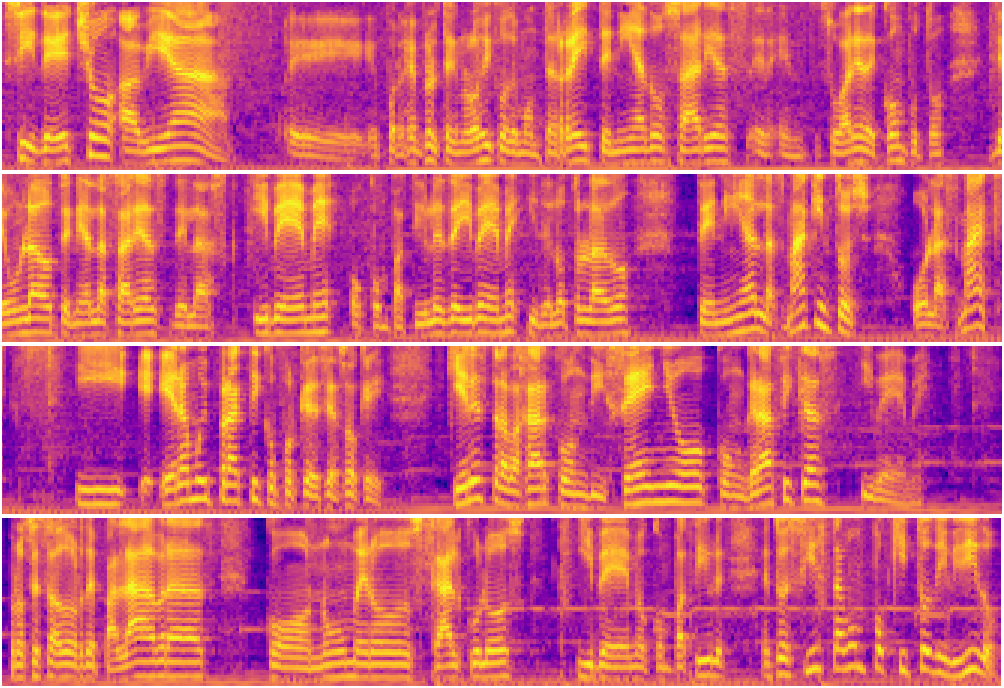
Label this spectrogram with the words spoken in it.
Sí, de hecho había eh, por ejemplo, el tecnológico de Monterrey tenía dos áreas en, su área de cómputo. De un lado tenía las áreas de las IBM o compatibles de IBM y del otro lado tenía las Macintosh o las Mac. Y era muy práctico porque decías, ok, ¿quieres trabajar con diseño, con gráficas? IBM. Procesador de palabras, con números, cálculos, IBM compatible. Entonces sí estaba un poquito dividido.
